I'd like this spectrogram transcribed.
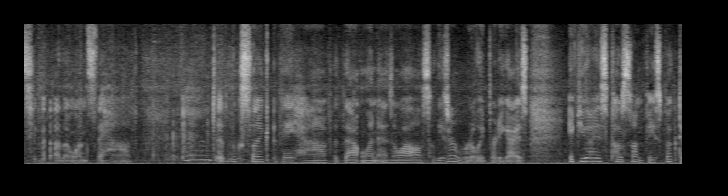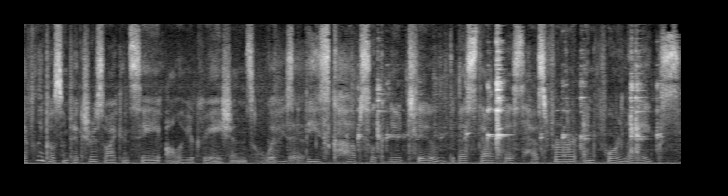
Let's see what other ones they have. And it looks like they have that one as well. So these are really pretty, guys. If you guys post on Facebook, definitely post some pictures so I can see all of your creations with guys, it. These cups look new too. The Best Therapist has fur and four legs.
